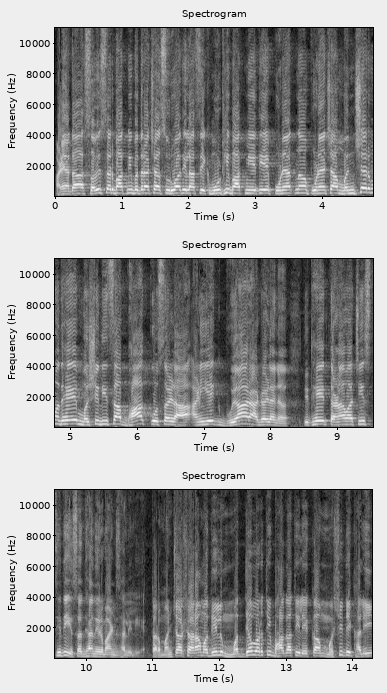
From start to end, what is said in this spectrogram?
आणि आता सविस्तर बातमीपत्राच्या सुरुवातीलाच एक मोठी बातमी येते. पुण्यातनं पुण्याच्या मंचरमध्ये मशिदीचा भाग कोसळला आणि एक भुयार आढळल्यानं तिथे तणावाची स्थिती सध्या निर्माण झालेली आहे. तर मंचर शहरामधील मध्यवर्ती भागातील एका मशिदीखाली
